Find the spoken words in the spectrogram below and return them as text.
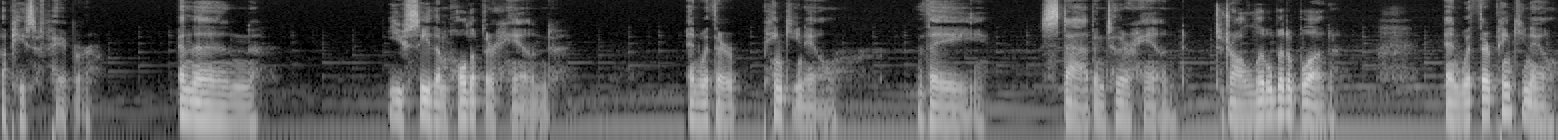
a piece of paper. And then you see them hold up their hand, and with their pinky nail, they stab into their hand to draw a little bit of blood. And with their pinky nail,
